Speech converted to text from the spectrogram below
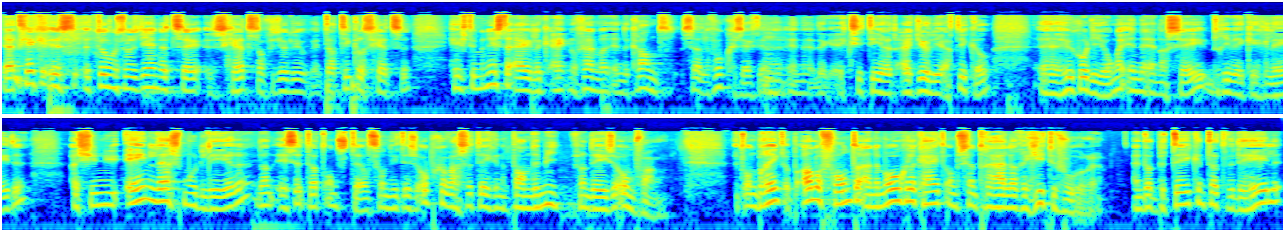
ja, het gekke is, eh, Thomas, wat jij net zei, schetst, of jullie ook het artikel schetsen, heeft de minister eigenlijk eind november in de krant zelf ook gezegd. In, in, in- ik citeer het uit jullie artikel. eh, Hugo de Jonge in de NRC, drie weken geleden. Als je nu één les moet leren, dan is het dat ons stelsel niet is opgewassen tegen een pandemie van deze omvang. Het ontbreekt op alle fronten aan de mogelijkheid om centrale regie te voeren. En dat betekent dat we de hele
